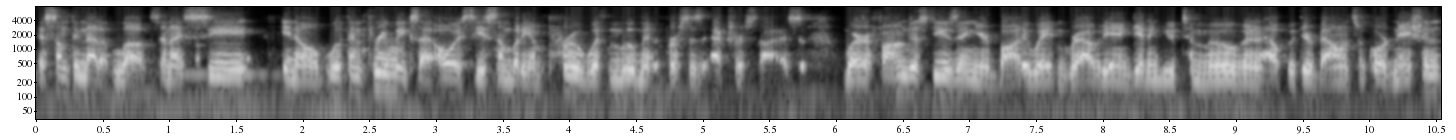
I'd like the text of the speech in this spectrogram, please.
is something that it loves. And I see, you know, within three weeks, I always see somebody improve with movement versus exercise. Where if I'm just using your body weight and gravity and getting you to move and help with your balance and coordination,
